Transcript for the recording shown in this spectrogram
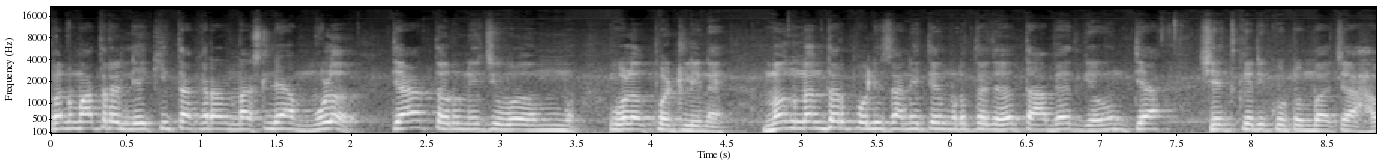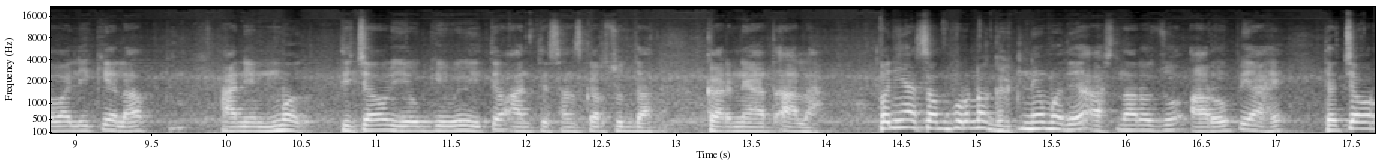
पण मात्र लेखी तक्रार नसल्यामुळं त्या तरुणीची व ओळख पटली नाही. मग नंतर पोलिसांनी ते मृतदेह ताब्यात घेऊन त्या शेतकरी कुटुंबाच्या हवाली केला आणि मग तिच्यावर योग्य वेळी तो अंत्यसंस्कारसुद्धा करण्यात आला. पण या संपूर्ण घटनेमध्ये असणारा जो आरोपी आहे त्याच्यावर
